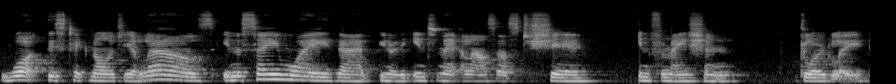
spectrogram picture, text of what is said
what this technology allows in the same way that you know the internet allows us to share information globally.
